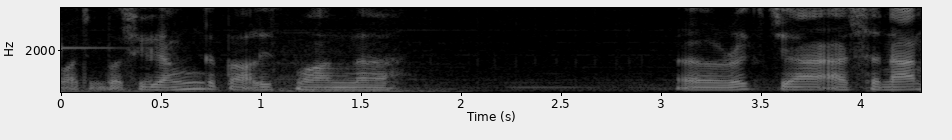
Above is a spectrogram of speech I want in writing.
Và chúng ta sẽ gắn cái talisman ờ, uh, uh, Regia Arsenal.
